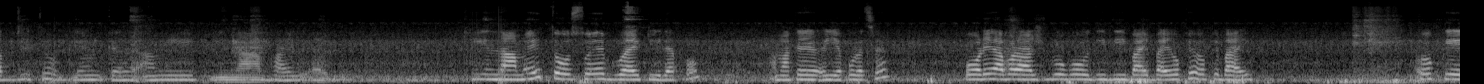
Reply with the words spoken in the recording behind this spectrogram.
পাবজি তো গেম খেলে আমি কি না ভাই, কি নাম? এই তো সোয়েব ওয়াইটি দেখো, আমাকে ইয়ে করেছে। পরে আবার আসব গো দিদি, bye bye, okay okay, bye. Okay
